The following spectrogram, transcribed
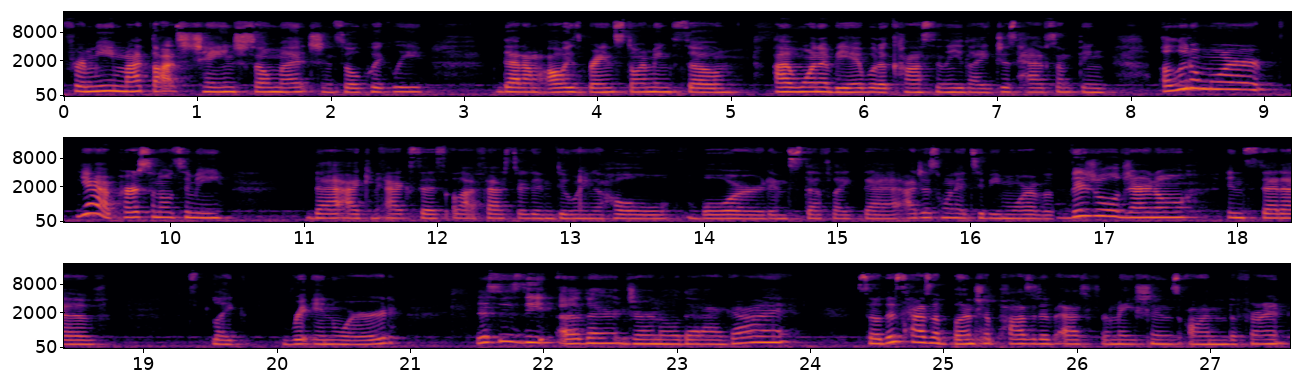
for me, my thoughts change so much and so quickly that I'm always brainstorming. So I want to be able to constantly like just have something a little more, yeah, personal to me that I can access a lot faster than doing a whole board and stuff like that. I just want it to be more of a visual journal instead of like written word. This is the other journal that I got. So this has a bunch of positive affirmations on the front.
